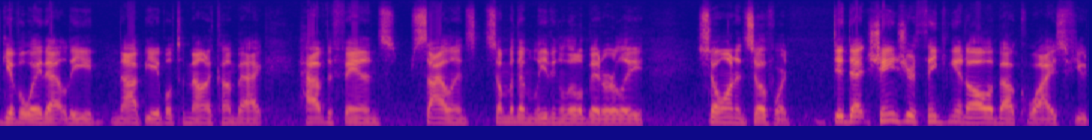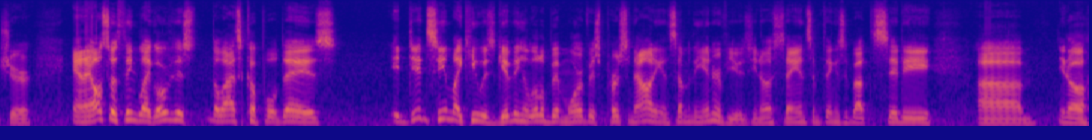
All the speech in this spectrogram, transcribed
give away that lead, not be able to mount a comeback, have the fans silenced, some of them leaving a little bit early, so on and so forth. Did that change your thinking at all about Kawhi's future? And I also think like over this the last couple of days, it did seem like he was giving a little bit more of his personality in some of the interviews. You know, saying some things about the city. Um, you know,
